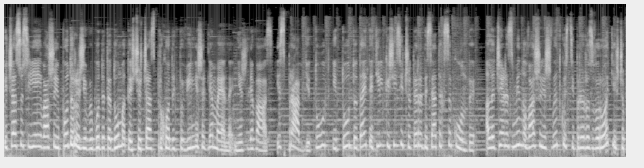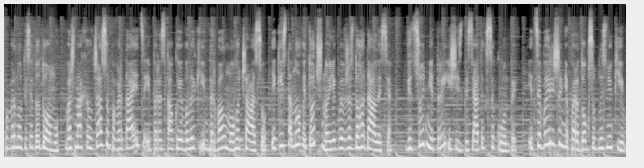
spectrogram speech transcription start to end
Під час усієї вашої подорожі ви будете думати, що час проходить повільніше для мене, ніж для вас. І справді тут і тут додайте тільки 6,4 секунди. Але через зміну вашої швидкості при розвороті, щоб повернутися додому, ваш нахил часу повертається і перескакує великий інтервал мого часу, який становить точно, як ви вже здогадалися, відсутні 3,6 секунди. І це вирішення парадоксу близнюків.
